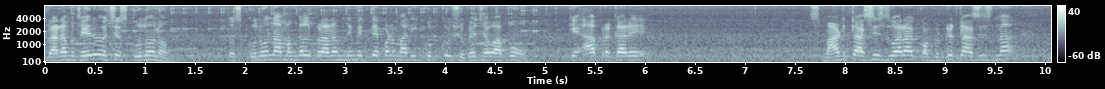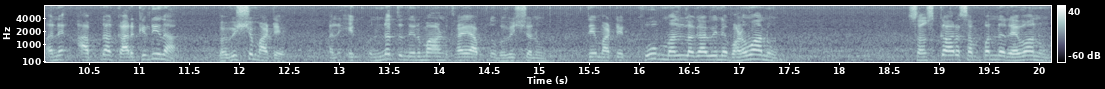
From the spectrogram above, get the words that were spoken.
પ્રારંભ થઈ રહ્યો છે સ્કૂલોનો. તો સ્કૂલોના મંગલ પ્રારંભ નિમિત્તે પણ મારી ખૂબ ખૂબ શુભેચ્છાઓ આપું કે આ પ્રકારે સ્માર્ટ ક્લાસીસ દ્વારા કોમ્પ્યુટર ક્લાસીસના અને આપના કારકિર્દીના ભવિષ્ય માટે અને એક ઉન્નત નિર્માણ થાય આપનું ભવિષ્યનું તે માટે ખૂબ મન લગાવીને ભણવાનું સંસ્કાર સંપન્ન રહેવાનું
